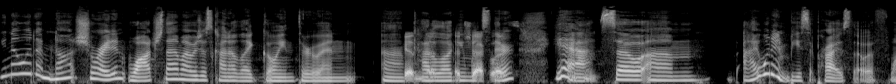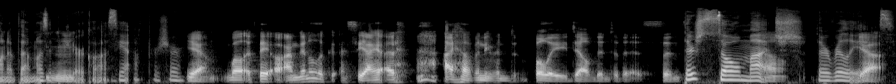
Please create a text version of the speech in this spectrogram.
You know what? I'm not sure. I didn't watch them. I was just kind of like going through and um, Getting a- a cataloging what's there. Yeah. Mhm. So um, I wouldn't be surprised though if one of them was a Mhm. Peter class. Yeah, for sure. yeah well if they are i'm gonna look see i i haven't even fully delved into this since There's so much. There really Yeah. is.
